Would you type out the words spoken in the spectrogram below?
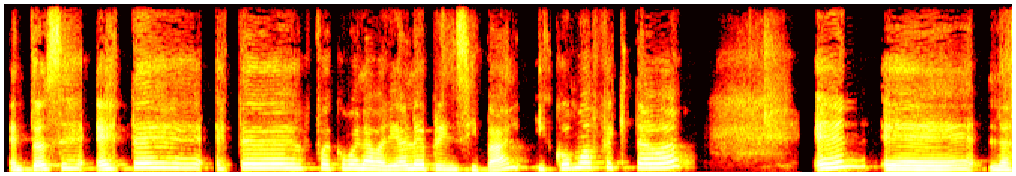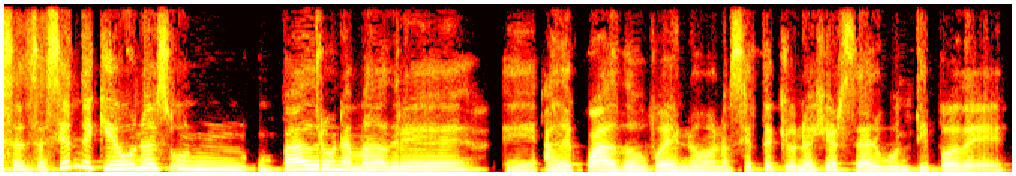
Entonces, este, este fue como la variable principal y cómo afectaba en eh, la sensación de que uno es un, padre, una madre eh, adecuado, bueno, ¿no es cierto? Que uno ejerce algún tipo de,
